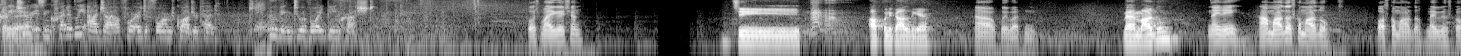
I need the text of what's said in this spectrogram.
Creature is incredibly agile for a deformed quadruped. Keep moving to avoid being crushed. Post migration जी आपको निकाल दिया है हाँ कोई बात नहीं मैं मार दूँ नहीं नहीं हाँ मार दो उसको मार दो बॉस को मार दो मैं भी उसको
